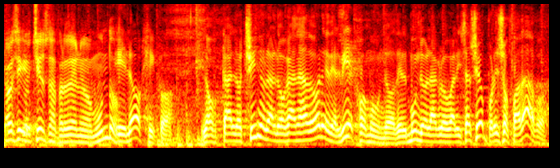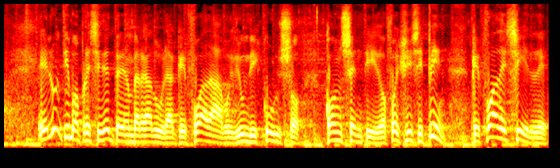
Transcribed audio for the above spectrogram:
¿Vos que los chinos son los perdedores del nuevo mundo? Y lógico. Los, chinos eran los ganadores del viejo mundo, del mundo de la globalización, por eso fue a Davos. El último presidente de envergadura que fue a Davos y dio un discurso consentido fue Xi Jinping, que fue a decirle,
